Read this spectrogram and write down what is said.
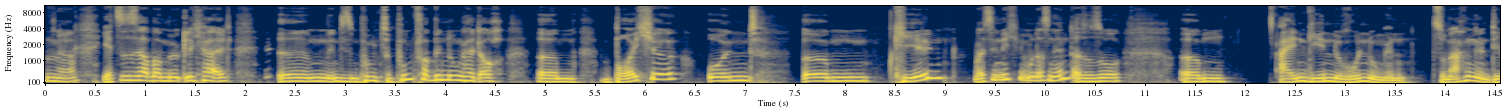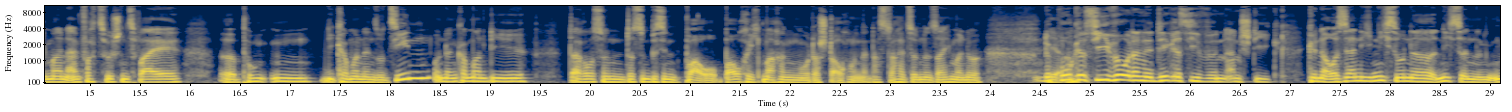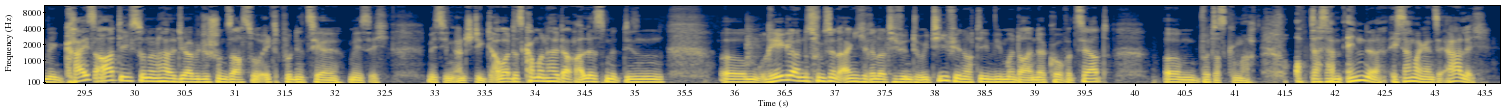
Ja. Jetzt ist es aber möglich halt ähm, in diesen Punkt-zu-Punkt-Verbindungen halt auch ähm, Bäuche und ähm, Kehlen, weiß ich nicht, wie man das nennt, also so ähm, eingehende Rundungen zu machen, indem man einfach zwischen zwei äh, Punkten, die kann man dann so ziehen und dann kann man die daraus so ein, das ein bisschen bau, bauchig machen oder stauchen. Dann hast du halt so eine, sag ich mal, eine, Eine ja, progressive oder eine degressive Anstieg. Genau, ist ja nicht, nicht so eine, nicht so ein, kreisartig, sondern halt, ja, wie du schon sagst, so exponentiell mäßig, mäßigen Anstieg. Aber das kann man halt auch alles mit diesen ähm, Reglern, das funktioniert eigentlich relativ intuitiv, je nachdem, wie man da in der Kurve zerrt, ähm, wird das gemacht. Ob das am Ende, ich sag mal ganz ehrlich,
